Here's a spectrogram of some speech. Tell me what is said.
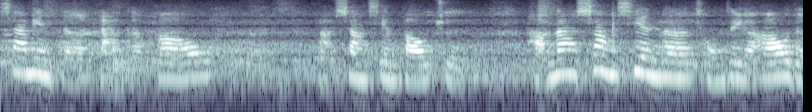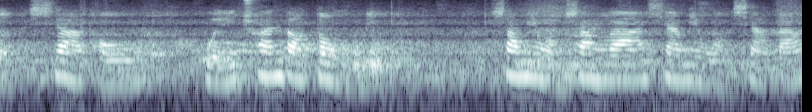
下面的打个凹，把上线包住。好，那上线呢？从这个凹的下头回穿到洞里，上面往上拉，下面往下拉。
